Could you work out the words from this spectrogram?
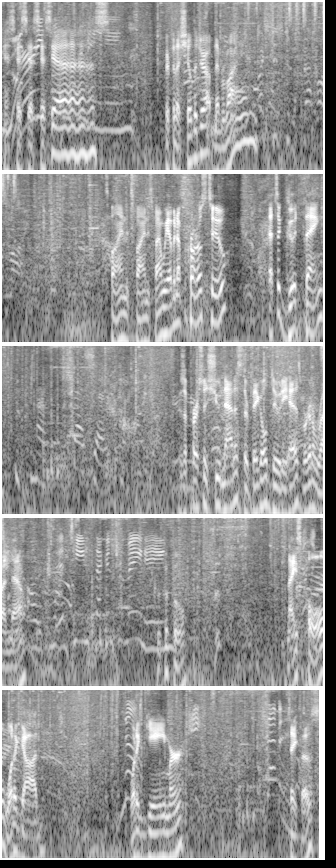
Yes, yes, yes, yes, yes. Wait for that shield to drop. Never mind. It's fine. It's fine. It's fine. We have enough for Chronos too. That's a good thing. There's a person shooting at us. They're big old duty heads. We're gonna run now. Cool, cool, cool. Nice pull. What a god. What a gamer. Take those.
